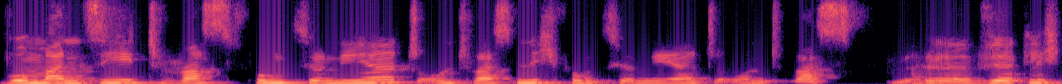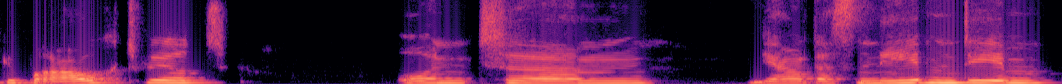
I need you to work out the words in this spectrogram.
wo man sieht, was funktioniert und was nicht funktioniert und was äh, wirklich gebraucht wird. Und ähm, ja, das neben dem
